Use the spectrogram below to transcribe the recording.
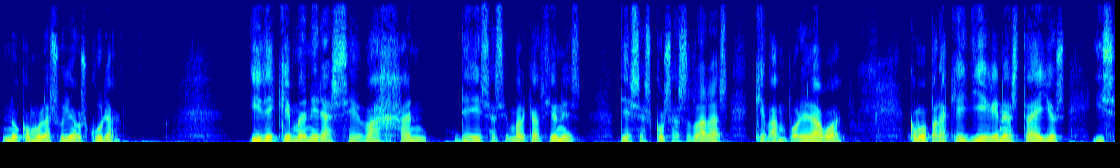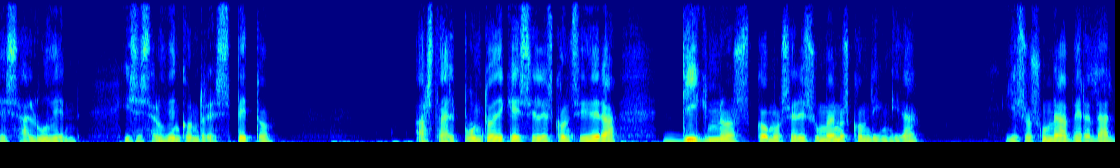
no como la suya oscura, y de qué manera se bajan de esas embarcaciones, de esas cosas raras que van por el agua, como para que lleguen hasta ellos y se saluden, y se saluden con respeto, hasta el punto de que se les considera dignos como seres humanos con dignidad. Y eso es una verdad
